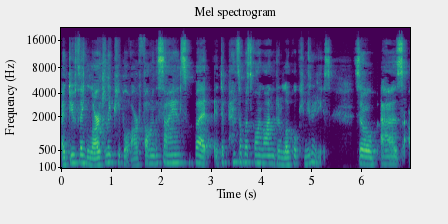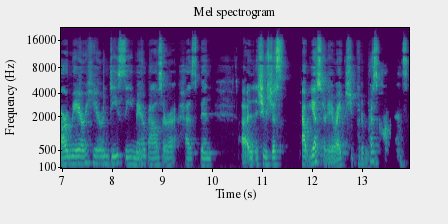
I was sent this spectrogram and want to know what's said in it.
I do think largely people are following the science, but it depends on what's going on in their local communities. So, as our mayor here in DC, Mayor Bowser, has been, uh, and she was just out yesterday, right? She put a press mm-hmm. conference,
